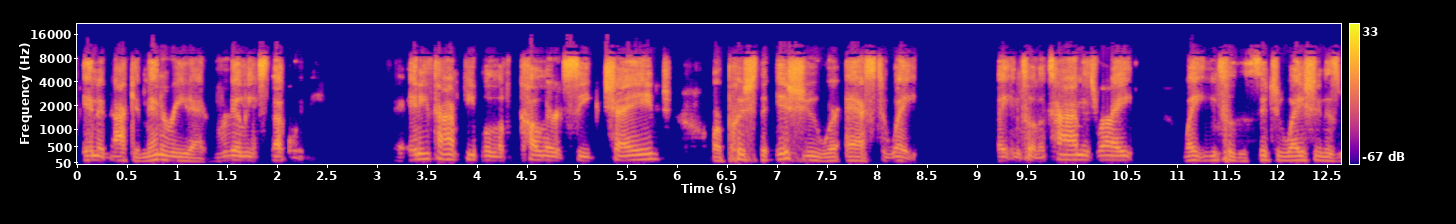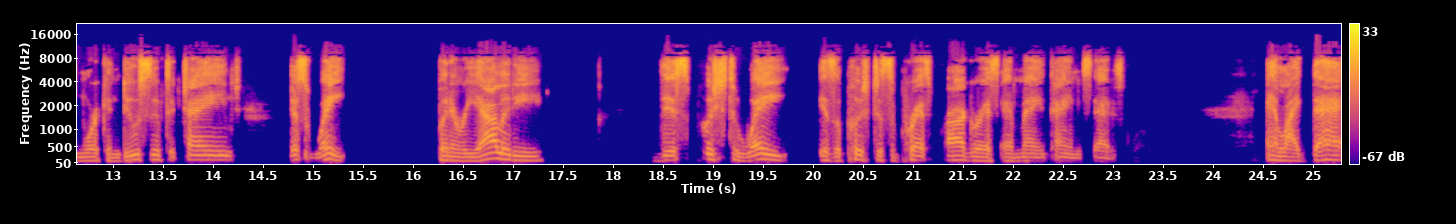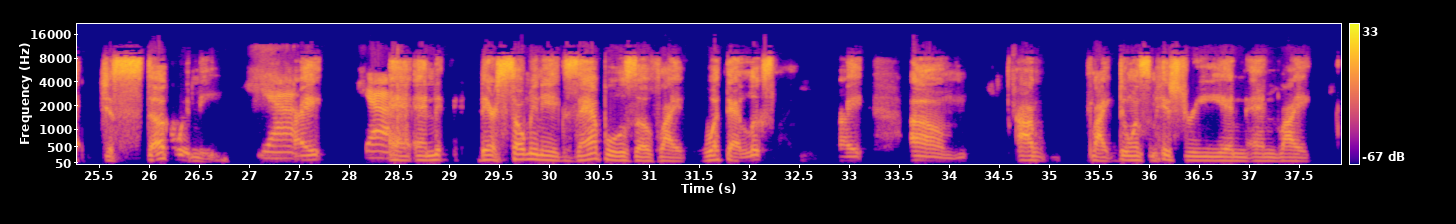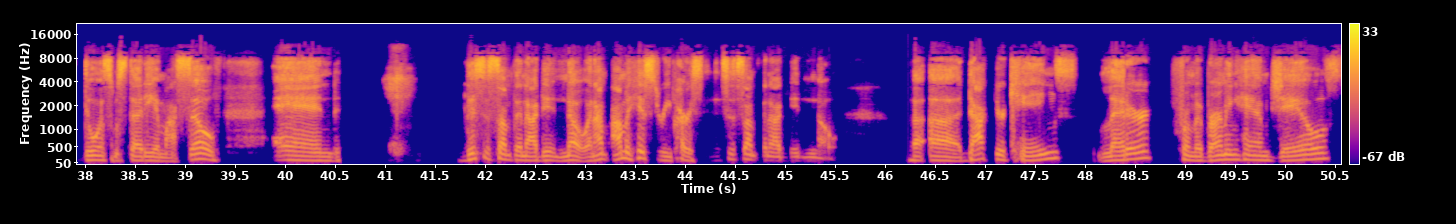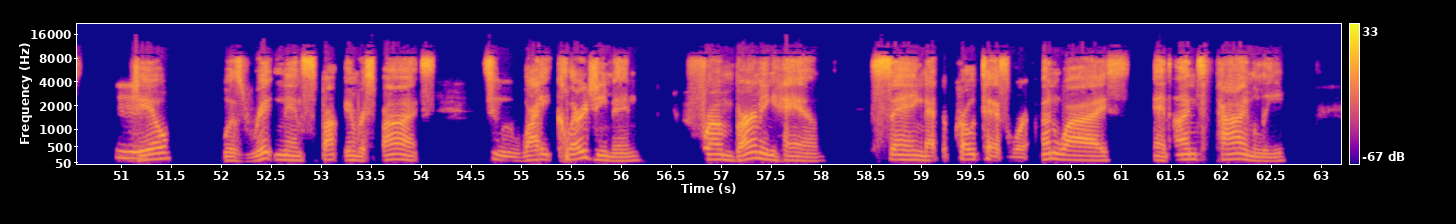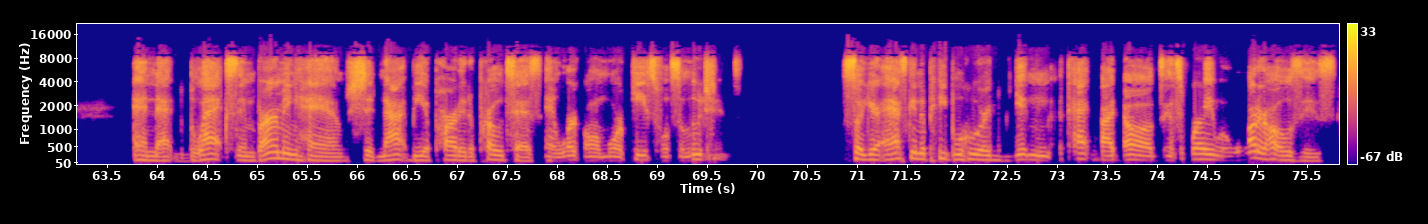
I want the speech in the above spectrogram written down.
in a documentary that really stuck with me. Anytime people of color seek change or push the issue, we're asked to wait. Wait until the time is right wait until the situation is more conducive to change. Just wait. But in reality, this push to wait is a push to suppress progress and maintain the status quo. And like that just stuck with me. Yeah. Right. Yeah. And, and there's so many examples of like what that looks like. Right. Um, I'm like doing some history and, and like doing some studying myself. And this is something I didn't know, and I'm I'm a history person. This is something I didn't know. Uh, uh, Dr. King's letter from the Birmingham jails mm-hmm. jail was written in sp- in response to white clergymen from Birmingham saying that the protests were unwise and untimely and that blacks in Birmingham should not be a part of the protests and work on more peaceful solutions. So you're asking the people who are getting attacked by dogs and sprayed with water hoses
